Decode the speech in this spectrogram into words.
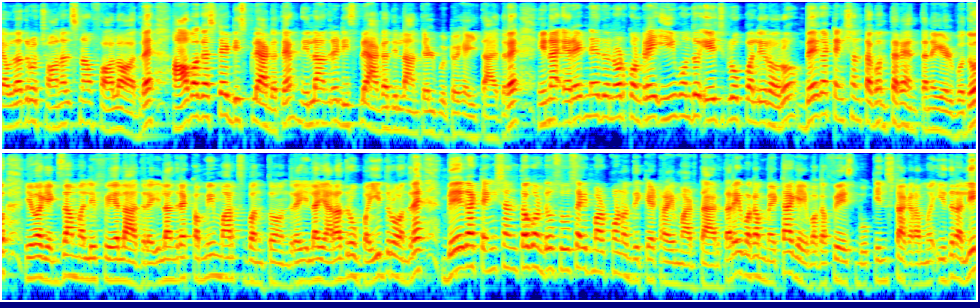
ಯಾವುದಾದ್ರೂ ಚಾನಲ್ಸ್ನ ಫಾಲೋ ಆದ್ರೆ ಆವಾಗಷ್ಟೇ ಡಿಸ್ಪ್ಲೇ ಆಗುತ್ತೆ ಇಲ್ಲ ಅಂದರೆ ಡಿಸ್ಪ್ಲೇ ಆಗೋದಿಲ್ಲ ಅಂತ ಹೇಳ್ಬಿಟ್ಟು ಹೇಳ್ತಾ ಇದ್ದಾರೆ ಇನ್ನ ಎರಡನೇದು ನೋಡಿಕೊಂಡ್ರೆ ಈ ಒಂದು ಏಜ್ ಗ್ರೂಪ್ ಅಲ್ಲಿರೋರು ಬೇಗ ಟೆನ್ಷನ್ ತಗೊಂತಾರೆ ಅಂತಾನೆ ಹೇಳ್ಬೋದು. ಇವಾಗ ಎಕ್ಸಾಮ್ ಅಲ್ಲಿ ಫೇಲ್ ಆದ್ರೆ, ಇಲ್ಲಾಂದರೆ ಕಮ್ಮಿ ಮಾರ್ಕ್ಸ್ ಬಂತು ಅಂದ್ರೆ, ಇಲ್ಲ ಯಾರಾದರೂ ಬೈದ್ರು ಅಂದ್ರೆ ಬೇಗ ಟೆನ್ಷನ್ ತಗೊಂಡು ಸೂಸೈಡ್ ಮಾಡ್ಕೊಳೋದಕ್ಕೆ ಟ್ರೈ ಮಾಡ್ತಾ ಇರ್ತಾರೆ. ಇವಾಗ ಮೆಟಾಗೆ ಇವಾಗ ಫೇಸ್ಬುಕ್ ಇನ್ಸ್ಟಾಗ್ರಾಮ್ ಇದರಲ್ಲಿ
